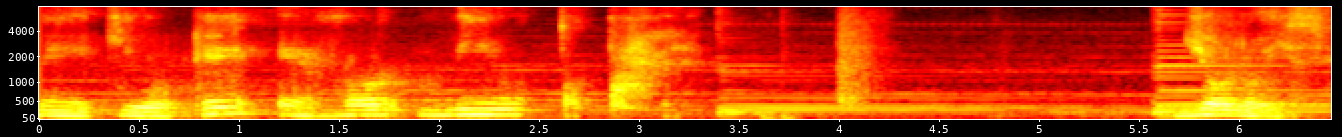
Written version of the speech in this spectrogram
me equivoqué, error mío total. Yo lo hice.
